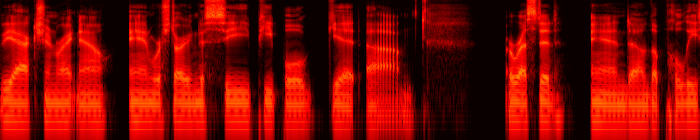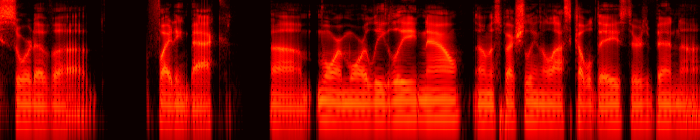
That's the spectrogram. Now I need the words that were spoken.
the action right now, and we're starting to see people get um, arrested, and uh, the police sort of uh, fighting back um, more and more legally now. Um, especially in the last couple days, there's been uh,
